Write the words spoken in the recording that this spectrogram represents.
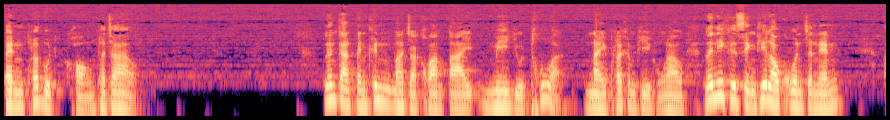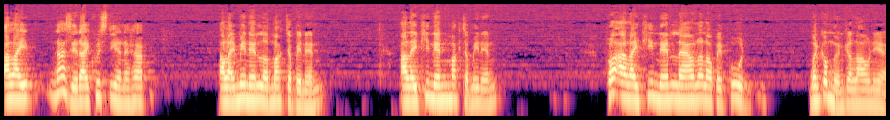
เป็นพระบุตรของพระเจ้า เรื่องการเป็นขึ้นมาจากความตายมีอยู่ทั่วในพระคัมภีร์ของเรา และนี่คือสิ่งที่เราควรจะเน้น อะไรน่าเสียดายคริสเตียนนะครับ อะไรไม่เน้นเรามักจะไปเน้น อะไรที่เน้นมักจะไม่เน้น เพราะอะไรที่เน้นแล้วแล้วเราไปพูด มันก็เหมือนกับเราเนี่ย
